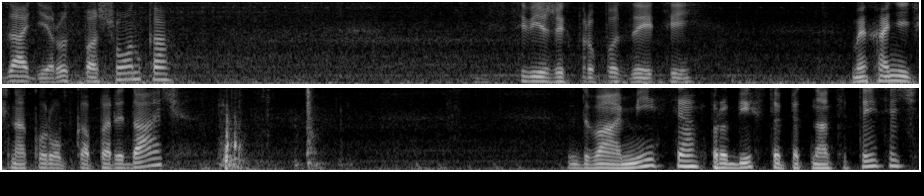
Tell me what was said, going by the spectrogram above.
Ззаді розпашонка з свіжих пропозицій. Механічна коробка передач. Два місця, пробіг 115 тисяч,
